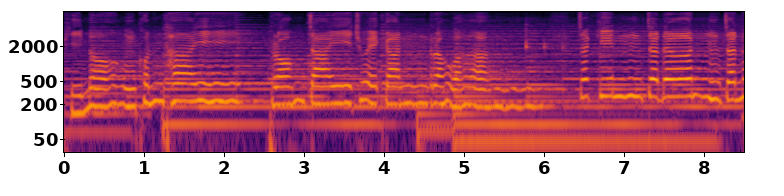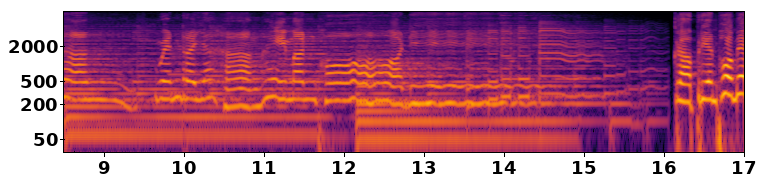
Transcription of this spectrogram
พี่น้องคนไทย พร้อมใจช่วยกันระวัง จะกินจะเดินจะนั่ง เว้นระยะห่างให้มันพอดี กราบเรียนพ่อแม่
